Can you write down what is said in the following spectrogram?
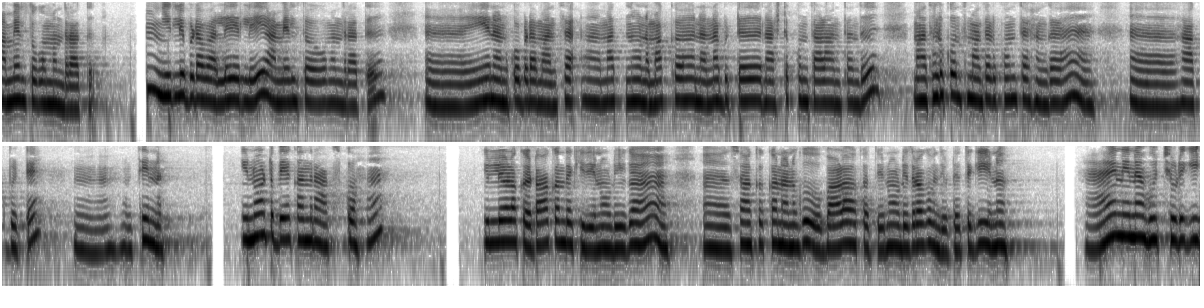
ಆಮೇಲೆ ತೊಗೊಂಬಂದ್ರಾತು. ಹ್ಞೂ ಇರಲಿ ಬಿಡವ ಅಲ್ಲೇ ಇರಲಿ. ಆಮೇಲೆ ತೊಗೊಂಬಂದ್ರಾತು. ಏನು ಅನ್ಕೋಬೇಡ ಮಾಂಸ. ಮತ್ತು ನೀವು ನಮ್ಮಕ್ಕ ನನ್ನ ಬಿಟ್ಟು ನಾಷ್ಟಕ್ಕೆ ಕುಂತಾಳ ಅಂತಂದು ಮಾತಾಡ್ಕೊಂತ ಮಾತಾಡ್ಕೊಂತ ಹಂಗೆ ಹಾಕ್ಬಿಟ್ಟೆ. ತಿನ್ನು. ಇನ್ನೊಟ್ಟು ಬೇಕಂದ್ರೆ ಹಾಕ್ಸ್ಕೊ, ಹಾಂ? ಇಲ್ಲೇಳ ಕಟ್ ಹಾಕಂದಕ್ಕಿದೆ ನೋಡಿ ಈಗ. ಸಾಕಕ್ಕ ನನಗೂ ಭಾಳ ಆಕತಿ ನೋಡಿದ್ರಾಗ ಒಂದಿಟ್ಟು ತೆಗೀನ ಹಾಯ್ ನೀನ ಹುಚ್ಚ ಹುಡುಗಿ.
